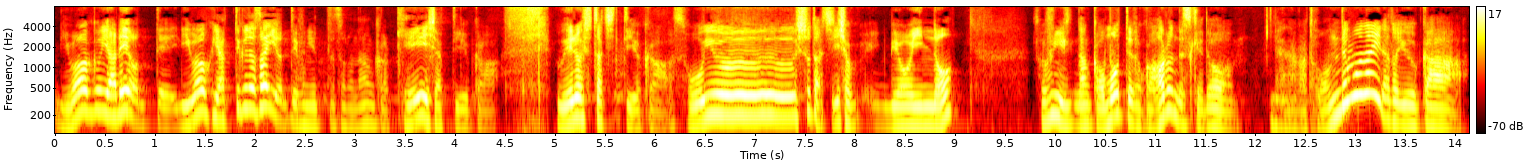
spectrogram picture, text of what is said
リワークやれよって、リワークやってくださいよっていうふうに言って、そのなんか経営者っていうか、上の人たちっていうか、そういう人たち、病院の、そういうふうになんか思ってるとこあるんですけど、いや、なんかとんでもないなというか、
